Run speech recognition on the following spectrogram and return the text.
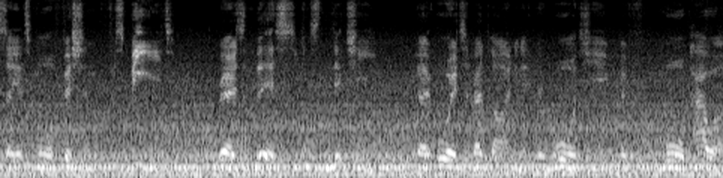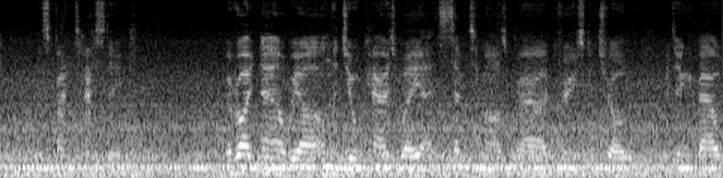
so it's more efficient for speed. Whereas in this, you can just literally go all the way to red line and it rewards you with more power. It's fantastic. But right now we are on the dual carriageway at 70 miles per hour cruise control. We're doing about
